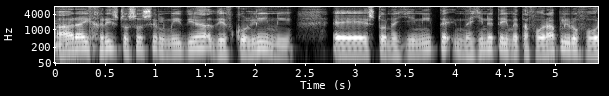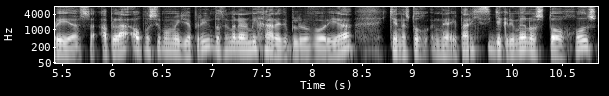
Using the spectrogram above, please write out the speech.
Άρα, η χρήση των social media διευκολύνει ε, στο να, γίνεται, να γίνεται η μεταφορά πληροφορίας. Απλά, όπως είπαμε και πριν, το θέμα είναι να μην χάνετε την πληροφορία και να, στο, να υπάρχει συγκεκριμένος στόχος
